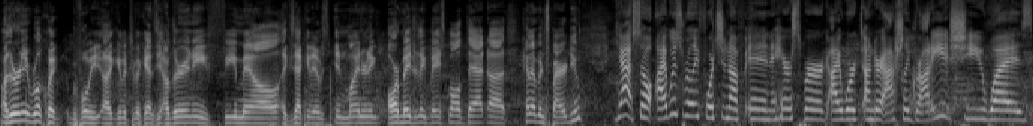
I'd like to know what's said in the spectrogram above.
Are there any real quick before we uh, give it to Mackenzie? Are there any female executives in minor league or major league baseball that uh, kind of inspired you? Yeah, so I was really fortunate enough in Harrisburg. I worked under Ashley Grotti. She was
